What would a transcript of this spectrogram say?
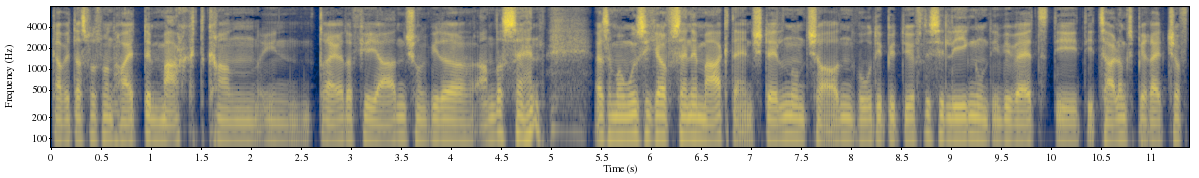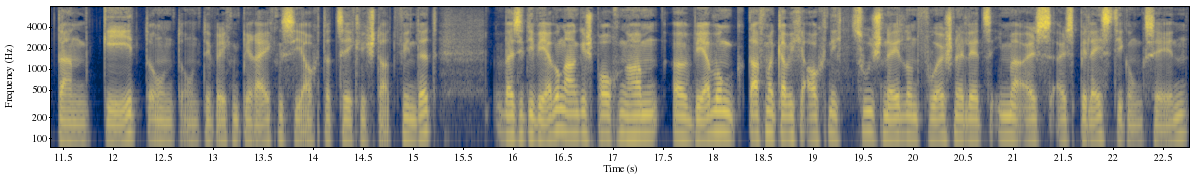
glaube, das, was man heute macht, kann in drei oder vier Jahren schon wieder anders sein. Also man muss sich auf seinen Markt einstellen und schauen, wo die Bedürfnisse liegen und inwieweit die, die Zahlungsbereitschaft dann geht und, und in welchen Bereichen sie auch tatsächlich stattfindet. Weil Sie die Werbung angesprochen haben, äh, Werbung darf man, glaube ich, auch nicht zu schnell und vorschnell jetzt immer als, als Belästigung sehen.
